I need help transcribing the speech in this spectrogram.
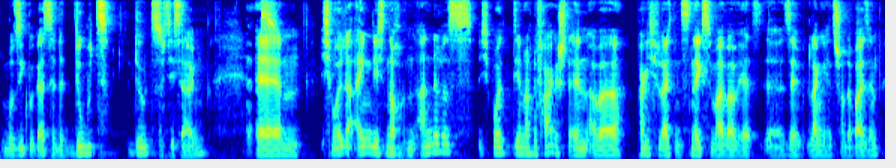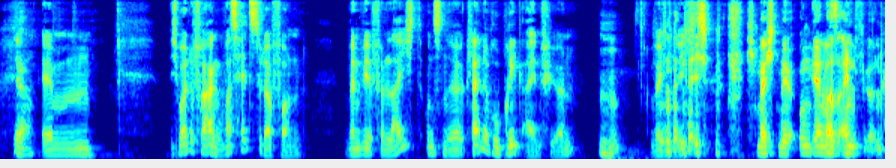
Musikbegeisterte Dudes. Dudes. Möchte ich sagen. Yes. Ähm, ich wollte eigentlich noch ein anderes, ich wollte dir noch eine Frage stellen, aber packe ich vielleicht ins nächste Mal, weil wir jetzt äh, sehr lange jetzt schon dabei sind. Ja. Ähm, ich wollte fragen, was hältst du davon, wenn wir vielleicht uns eine kleine Rubrik einführen? Mhm. Wöchentlich. ich, ich möchte mir ungern was einführen.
